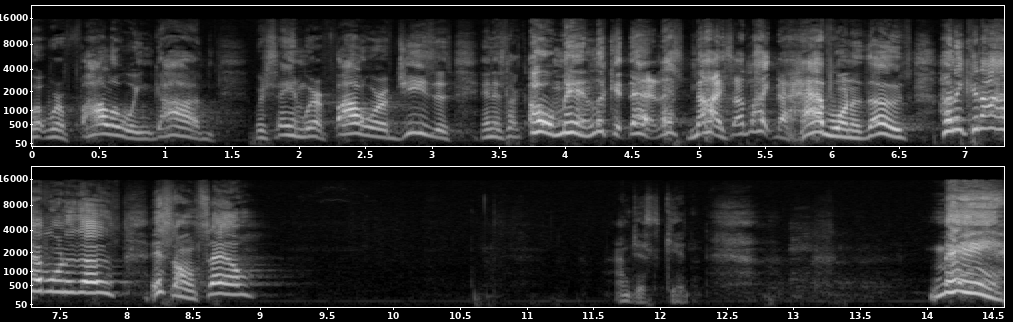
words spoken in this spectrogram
but we're following God. We're saying we're a follower of Jesus. And it's like, oh man, look at that. That's nice. I'd like to have one of those. Honey, can I have one of those? It's on sale. I'm just kidding. Man,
